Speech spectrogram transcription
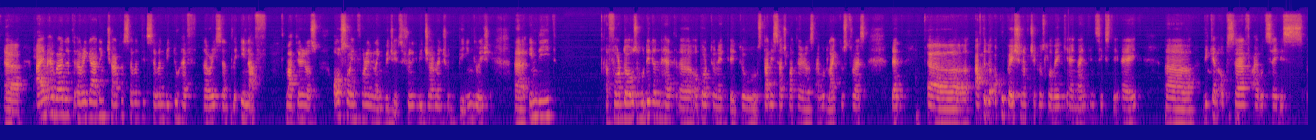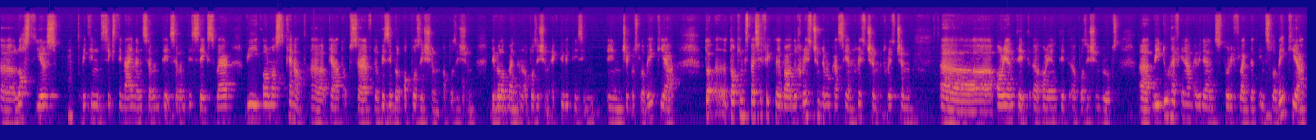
Uh, I'm aware that uh, regarding Charter 77, we do have uh, recently enough materials also in foreign languages. Should it be German? Should it be English? Uh, indeed, uh, for those who didn't have uh, opportunity to study such materials, I would like to stress that uh, after the occupation of Czechoslovakia in 1968, we can observe, I would say, these lost years between 69 and 70, 76, where we almost cannot uh, cannot observe the visible opposition opposition development and opposition activities in in Czechoslovakia. To, uh, talking specifically about the Christian democracy and Christian Christian uh, oriented uh, oriented opposition groups, we do have enough evidence to reflect that in Slovakia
